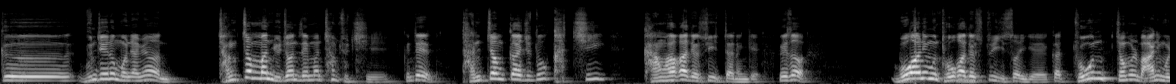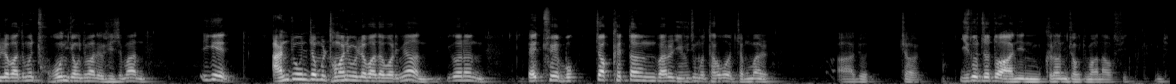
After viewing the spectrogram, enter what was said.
그 문제는 뭐냐면 장점만 유전되면 참 좋지. 근데 단점까지도 같이 강화가 될 수 있다는 게 그래서 뭐 아니면 도가 될 수도 있어 이게. 그러니까 좋은 점을 많이 물려받으면 좋은 경주가 될수 있지만 이게 안 좋은 점을 더 많이 물려받아 버리면 이거는 애초에 목적했던 바를 이루지 못하고 정말 아주 저 이도저도 아닌 그런 경주만 나올 수 있는 문제.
